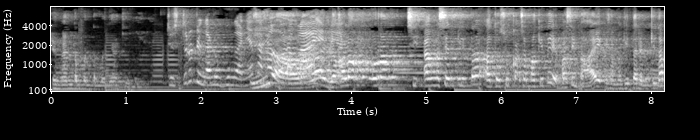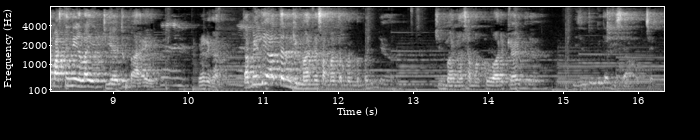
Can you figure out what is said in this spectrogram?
Dengan teman-temannya gimana? Justru dengan hubungannya sama iya orang, orang lain ya ya. kalau orang si A nge-share kita atau suka sama kita ya pasti baik sama kita dan kita pasti nilai dia itu baik. Hmm. benar kan tapi lihatan gimana sama teman-temannya gimana sama keluarganya. Di situ kita bisa cek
